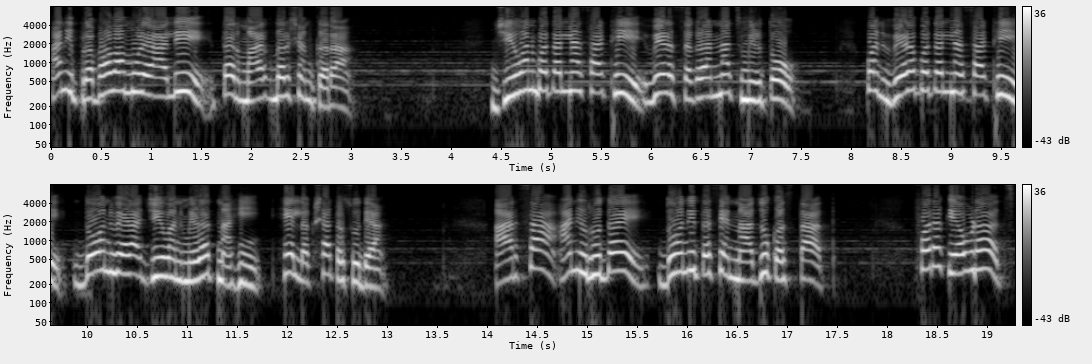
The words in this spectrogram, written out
आणि प्रभावामुळे आली तर मार्गदर्शन करा. जीवन बदलण्यासाठी वेळ सगळ्यांनाच मिळतो पण वेळ बदलण्यासाठी दोन वेळा जीवन मिळत नाही हे लक्षात असू द्या. आरसा आणि हृदय दोन्ही तसे नाजूक असतात. फरक एवढंच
